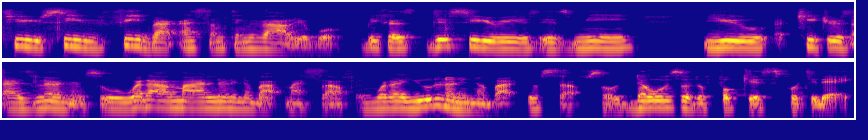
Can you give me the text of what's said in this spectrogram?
to see feedback as something valuable because this series is me, you, teachers as learners. So, what am I learning about myself and what are you learning about yourself? So, those are the focus for today.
